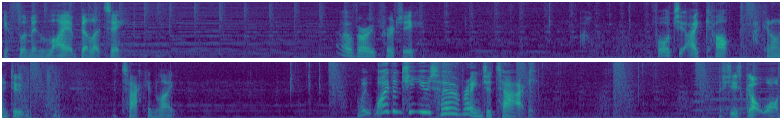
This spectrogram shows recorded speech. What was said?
You flimming liability. Oh, very pretty. Fortunately, I can't. I can only do attacking like. Wait, why don't you use her range attack? If she's got one.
